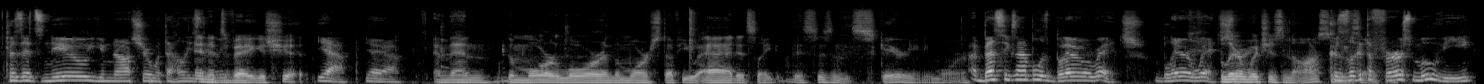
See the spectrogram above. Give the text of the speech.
Because it's new, you're not sure what the hell he's and doing. it's vague as shit. Yeah, yeah, yeah. And then the more lore and the more stuff you add, it's like this isn't scary anymore. A best example is Blair Witch. Blair Witch. Blair sorry. Witch is an awesome. Because look at the first movie.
